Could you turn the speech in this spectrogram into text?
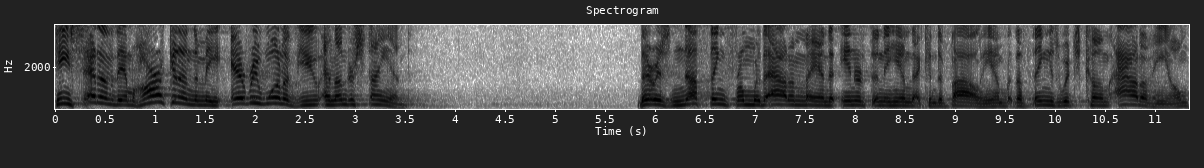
he said unto them, Hearken unto me, every one of you, and understand. There is nothing from without a man that entereth into him that can defile him, but the things which come out of him,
